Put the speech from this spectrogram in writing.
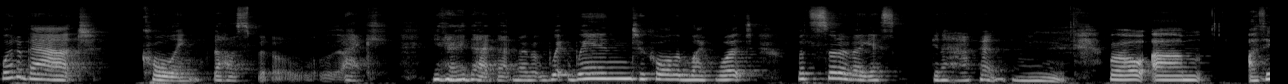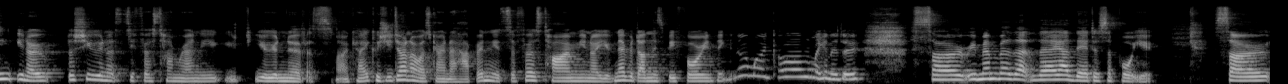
What about calling the hospital? Like, you know, that that moment when to call them? Like, what what's sort of I guess to happen? Mm. Well, um, I think, you know, especially when it's your first time around, you, you, are nervous, okay? Because you don't know what's going to happen. It's the first time, you know, you've never done this before. You're thinking, oh my God, what am I going to do? So remember that they are there to support you. So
